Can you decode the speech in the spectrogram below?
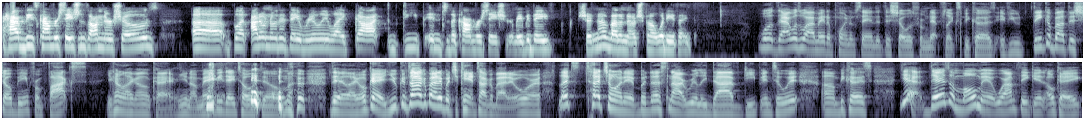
have these conversations on their shows uh but i don't know that they really like got deep into the conversation or maybe they shouldn't have. I don't know Chappelle, what do you think? Well, that was why I made a point of saying that this show was from Netflix because if you think about this show being from Fox, you're kind of like, okay, you know, maybe they told them they're like, okay, you can talk about it, but you can't talk about it, or let's touch on it, but let's not really dive deep into it, um, because yeah, there's a moment where I'm thinking, okay.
